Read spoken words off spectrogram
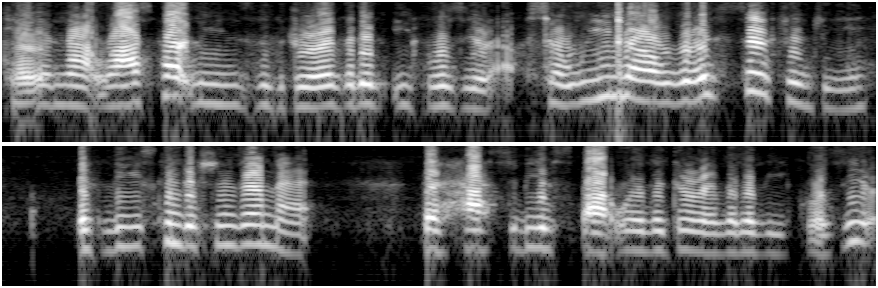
Okay, and that last part means the derivative equals zero. So we know with certainty, if these conditions are met, there has to be a spot where the derivative equals zero.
